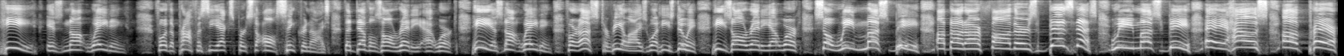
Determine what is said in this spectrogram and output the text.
He is not waiting for the prophecy experts to all synchronize. The devil's already at work. He is not waiting for us to realize what he's doing. He's already at work. So we must be about our Father's business. We must be a house of prayer.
